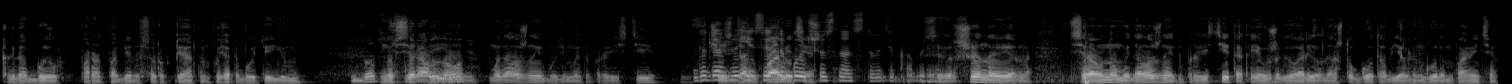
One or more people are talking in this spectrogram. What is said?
когда был парад Победы в 45-м, пусть это будет июнь. Но 24 все равно июня. мы должны будем это провести. в Да честь даже если это памяти. будет 16 декабря. Совершенно верно. Все равно мы должны это провести, так я уже говорил, да, что год объявлен годом памяти.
